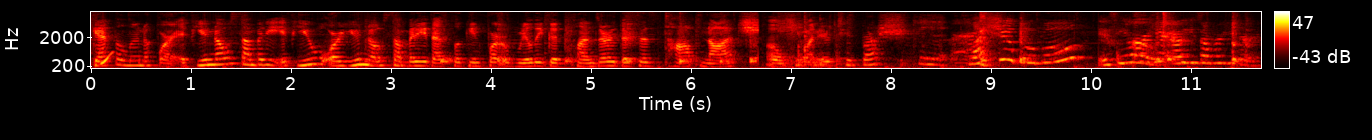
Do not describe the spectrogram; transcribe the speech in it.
get the Luna 4. If you know somebody, if you or you know somebody that's looking for a really good cleanser, this is top notch. Oh, you want your toothbrush? Bless you, boo-boo. Is he over here? Oh, he's over here.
